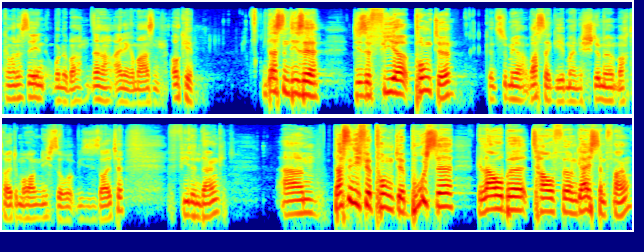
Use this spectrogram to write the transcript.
Kann man das sehen? Wunderbar. Ja, einigermaßen. Okay. Das sind diese, diese vier Punkte. Könntest du mir Wasser geben? Meine Stimme macht heute Morgen nicht so, wie sie sollte. Vielen Dank. Ähm, das sind die vier Punkte. Buße, Glaube, Taufe und Geistempfang.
